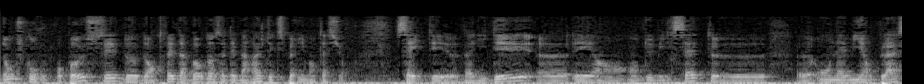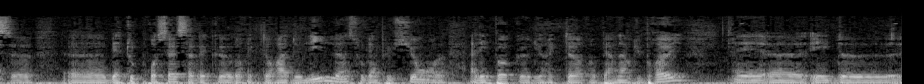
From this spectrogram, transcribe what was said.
Donc ce qu'on vous propose, c'est de- d'entrer d'abord dans un démarrage d'expérimentation. Ça a été euh, validé et en, en 2007, euh, euh, on a mis en place bien tout le process avec le rectorat de Lille, hein, sous l'impulsion à l'époque du recteur Bernard Dubreuil et, euh, et de,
